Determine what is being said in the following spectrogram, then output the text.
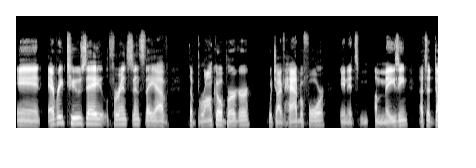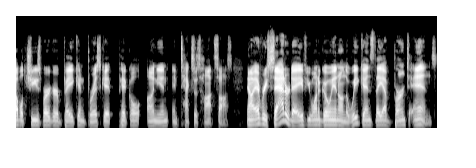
And every Tuesday, for instance, they have the Bronco Burger, which I've had before and it's amazing. That's a double cheeseburger, bacon, brisket, pickle, onion, and Texas hot sauce. Now, every Saturday, if you want to go in on the weekends, they have burnt ends.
